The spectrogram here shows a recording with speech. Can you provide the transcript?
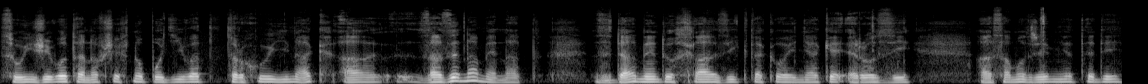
svůj život a na všechno podívat trochu jinak a zaznamenat. Zda nedochází k takové nějaké erozi. A samozřejmě tedy,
